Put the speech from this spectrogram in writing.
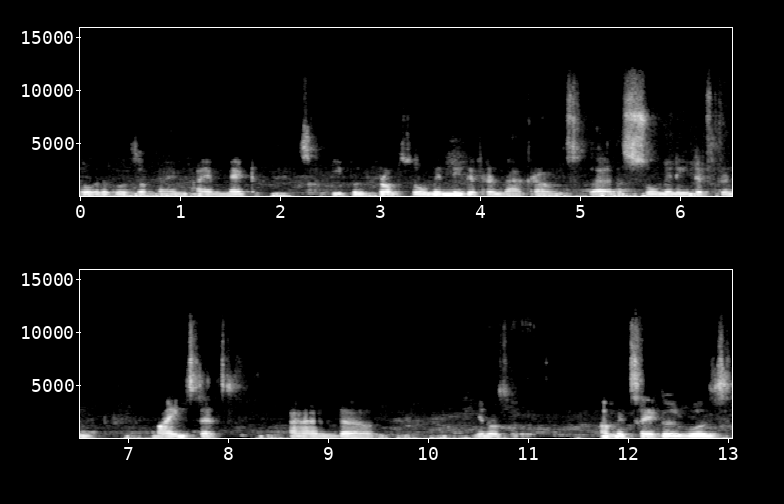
over the course of time. I met people from so many different backgrounds, uh, so many different mindsets, and uh, you know, Amit Saigal was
